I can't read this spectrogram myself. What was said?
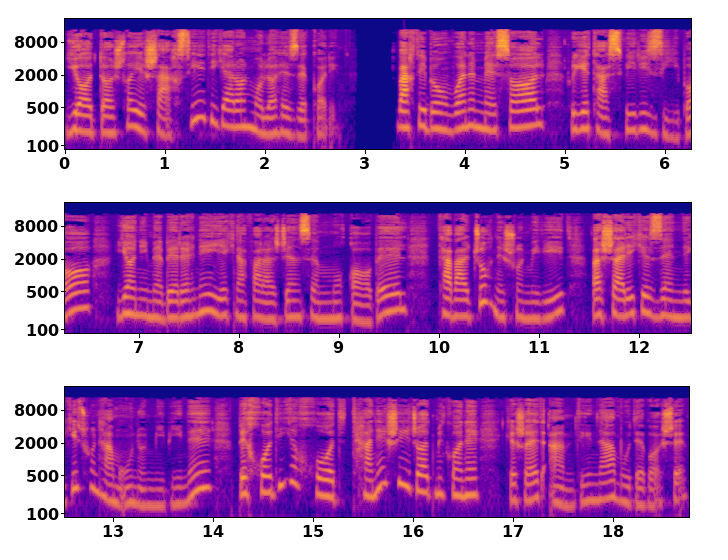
یادداشت‌های شخصی دیگران ملاحظه کنید. وقتی به عنوان مثال روی تصویری زیبا یا نیمه برهنه یک نفر از جنس مقابل توجه نشون می‌دید و شریک زندگیتون هم اونو می‌بینه به خودی خود تنش ایجاد می‌کنه که شاید عمدی نبوده باشه.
